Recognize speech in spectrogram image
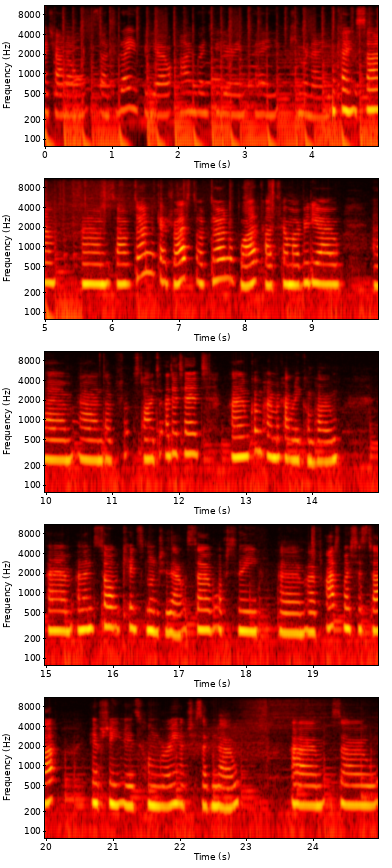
My channel. So today's video, I'm going to be doing a Q&A. Okay, so um, so I've done get dressed, I've done work, I've filmed my video, um, and I've started to edit it. Um, come home, I can't really come home, um, and then sort kids' lunches out. So obviously, um, I've asked my sister if she is hungry, and she said no. Um, so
